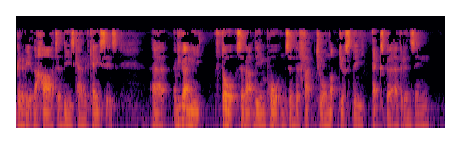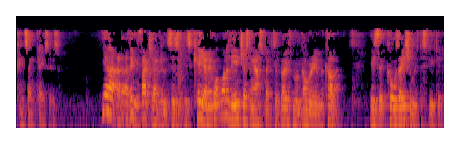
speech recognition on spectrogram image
going to be at the heart of these kind of cases. Uh, have you got any thoughts about the importance of the factual, not just the expert evidence in consent cases? Yeah, I, I think the factual evidence is, is key. I mean, what, one of the interesting aspects of both Montgomery and McCulloch is that causation was disputed.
